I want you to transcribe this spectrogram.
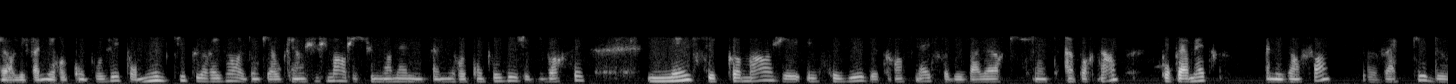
Alors, les familles recomposées pour multiples raisons, et donc il n'y a aucun jugement. Je suis moi-même une famille recomposée, j'ai divorcé. Mais c'est comment j'ai essayé de transmettre des valeurs qui sont importantes pour permettre à mes enfants de vaquer, de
